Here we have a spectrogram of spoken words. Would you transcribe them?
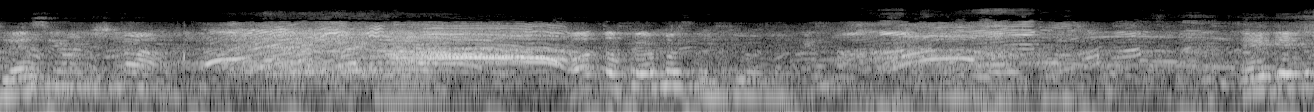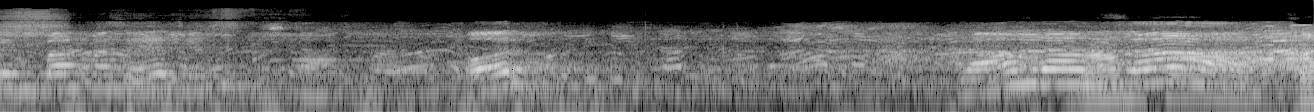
जय श्री कृष्णा और तो फ़ेमस हो गयो एक एक बात में है जय कृष्णा और राम राम, राम सा सा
